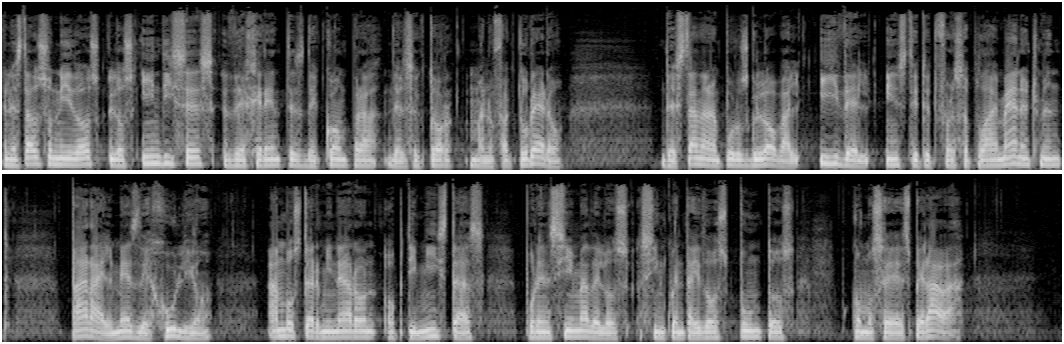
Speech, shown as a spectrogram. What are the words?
En Estados Unidos, los índices de gerentes de compra del sector manufacturero de Standard Poor's Global y del Institute for Supply Management para el mes de julio Ambos terminaron optimistas por encima de los 52 puntos como se esperaba.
